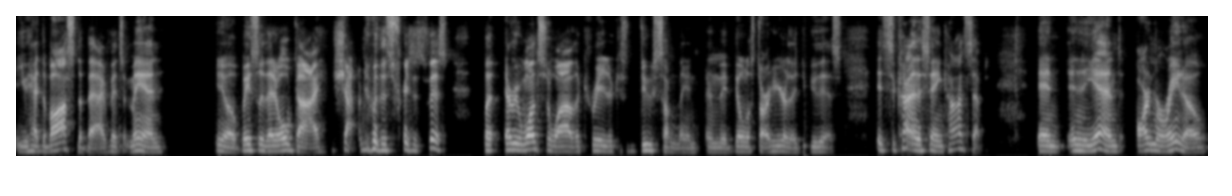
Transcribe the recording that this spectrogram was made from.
And you had the boss in the bag, Vince McMahon. You know, basically that old guy shot with his his fist. But every once in a while, the creator can do something, and, and they build a star here. They do this. It's the kind of the same concept. And in the end, Art Moreno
